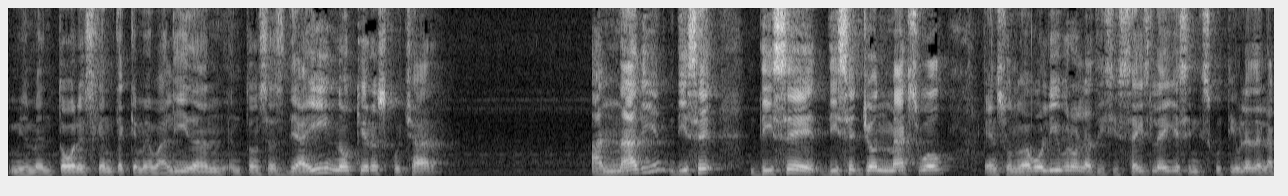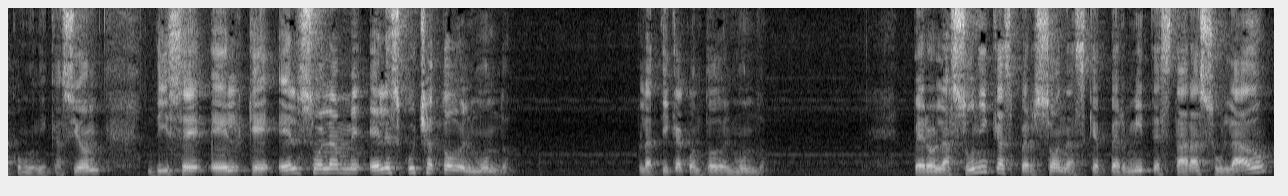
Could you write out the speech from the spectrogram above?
mis mentores, gente que me validan. Entonces de ahí no quiero escuchar a nadie. Dice, dice, dice John Maxwell en su nuevo libro, Las 16 leyes indiscutibles de la comunicación, dice él que él solamente, él escucha a todo el mundo, platica con todo el mundo. Pero las únicas personas que permite estar a su lado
